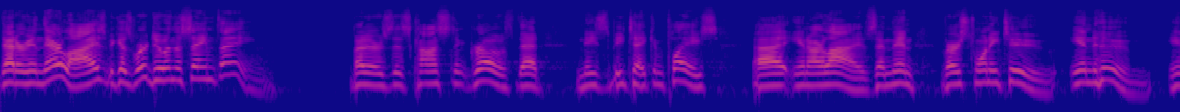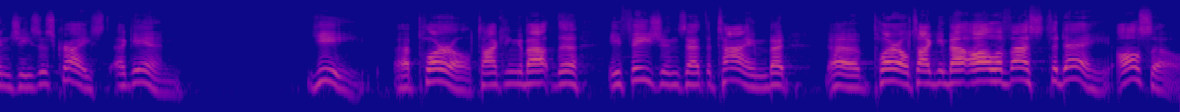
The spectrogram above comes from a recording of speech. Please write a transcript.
that are in their lives because we're doing the same thing. But there's this constant growth that needs to be taking place uh, in our lives. And then verse 22 in whom? In Jesus Christ again. Ye, uh, plural, talking about the Ephesians at the time, but uh, plural, talking about all of us today also,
